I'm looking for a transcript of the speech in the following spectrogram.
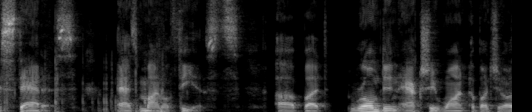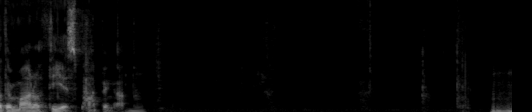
status as monotheists, uh, but Rome didn't actually want a bunch of other monotheists popping up. Mm-hmm. Mm-hmm.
